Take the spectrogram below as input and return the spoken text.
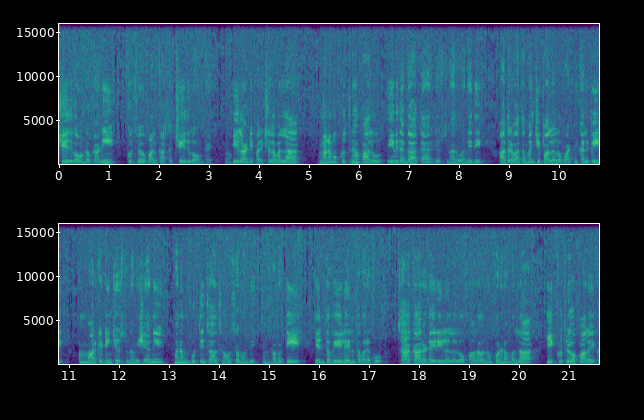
చేదుగా ఉండవు కానీ కృత్రిమ పాలు కాస్త చేదుగా ఉంటాయి. ఇలాంటి పరీక్షల వల్ల మనము కృత్రిమ పాలు ఏ విధంగా తయారు చేస్తున్నారు అనేది ఆ తర్వాత మంచి పాలలో వాటిని కలిపి మార్కెటింగ్ చేస్తున్న విషయాన్ని మనం గుర్తించాల్సిన అవసరం ఉంది. కాబట్టి ఎంత వీలైనంత వరకు సహకార డైరీలలో పాలను కొనడం వల్ల ఈ కృత్రిమ పాల యొక్క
